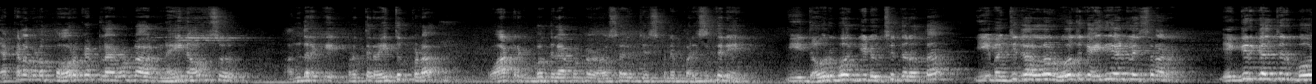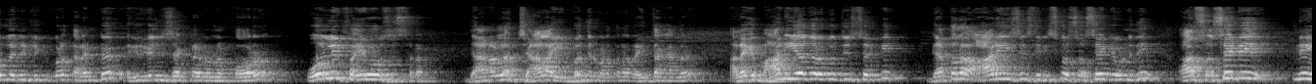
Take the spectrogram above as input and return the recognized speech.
ఎక్కడ కూడా పవర్ కట్ లేకుండా నైన్ అవర్స్ అందరికీ ప్రతి రైతుకు కూడా వాటర్ ఇబ్బంది లేకుండా వ్యవసాయం చేసుకునే పరిస్థితిని ఈ దౌర్భాగ్యుడు వచ్చిన తర్వాత ఈ మధ్యకాలంలో రోజుకి ఐదు గంటలు ఇస్తున్నారు. అగ్రికల్చర్ బోర్డులన్నింటికి కూడా కరెంటు అగ్రికల్చర్ సెక్టర్ ఉన్న పవర్ ఓన్లీ ఫైవ్ అవర్స్ ఇస్తున్నారు. దానివల్ల చాలా ఇబ్బందులు పడుతున్నారు రైతాంగంలో. అలాగే మా నియోజకవర్గం చూసేసరికి గతంలో ఆర్ఈసీ రిస్కో సొసైటీ ఉండేది. ఆ సొసైటీని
